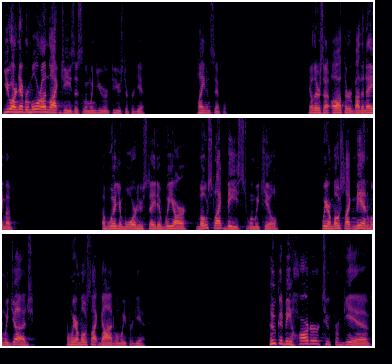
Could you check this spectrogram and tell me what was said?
You are never more unlike Jesus than when you refuse to forgive. Plain and simple. You know, there's an author by the name of, of William Ward who stated, We are most like beasts when we kill, we are most like men when we judge, and we are most like God when we forgive. Who could be harder to forgive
